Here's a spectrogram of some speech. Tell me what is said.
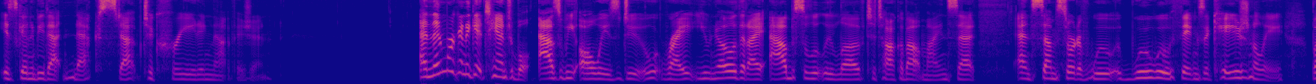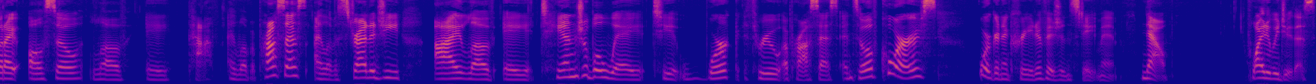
is going to be that next step to creating that vision. And then we're going to get tangible, as we always do, right? You know that I absolutely love to talk about mindset and some sort of woo woo things occasionally, but I also love a path. I love a process, I love a strategy, I love a tangible way to work through a process. And so, of course, we're going to create a vision statement. Now, why do we do this?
